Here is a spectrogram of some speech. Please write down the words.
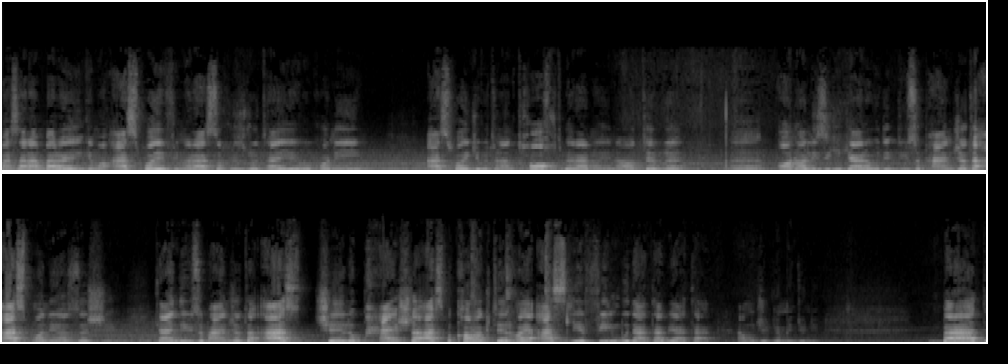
مثلا برای اینکه ما اسبای فیلم رستاخیز رو تهیه بکنیم اسبایی که بتونن تاخت برن و اینا طبق آنالیزی که کرده بودیم 250 تا اسب ما نیاز داشتیم. که این 250 تا اسب 45 تا اسب کاراکترهای اصلی فیلم بودن طبیعتا. همونجور که می‌دونید. بعد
